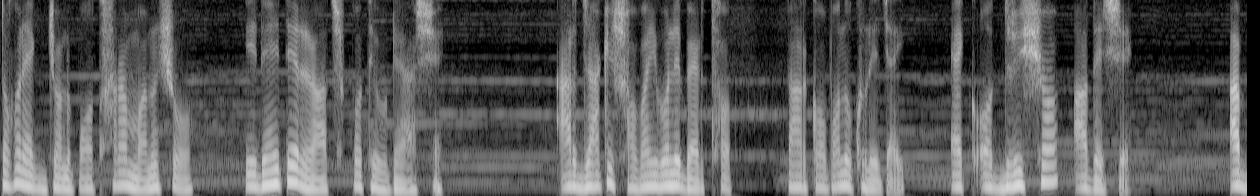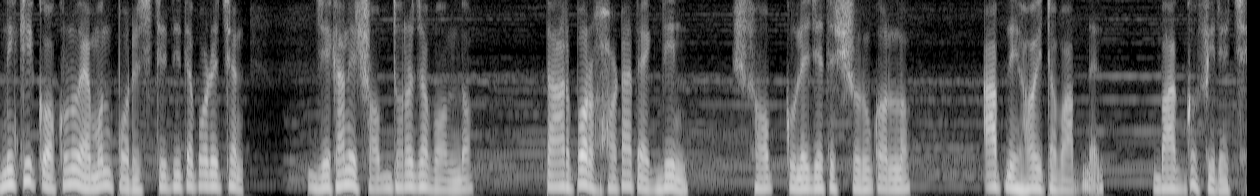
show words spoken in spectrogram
তখন একজন পথারা মানুষও হৃদয়তের রাজপথে উঠে আসে। আর যাকে সবাই বলে ব্যর্থ, তার কপালও খুলে যায় এক অদৃশ্য আদেশে। আপনি কি কখনো এমন পরিস্থিতিতে পড়েছেন যেখানে সব দরজা বন্ধ, তারপর হঠাৎ একদিন সব খুলে যেতে শুরু করল? আপনি হয়তো ভাবলেন, ভাগ্য ফিরেছে,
